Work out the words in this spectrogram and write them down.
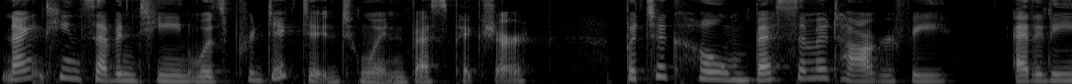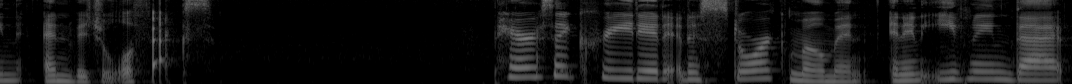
1917 was predicted to win Best Picture, but took home Best Cinematography, Editing, and Visual Effects. Parasite created an historic moment in an evening that,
